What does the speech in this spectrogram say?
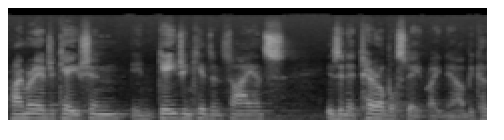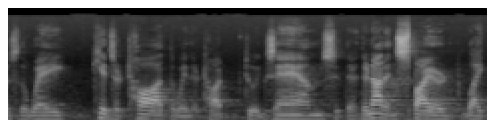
Primary education, engaging kids in science, is in a terrible state right now because of the way kids are taught, the way they're taught to exams. They're, they're not inspired like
